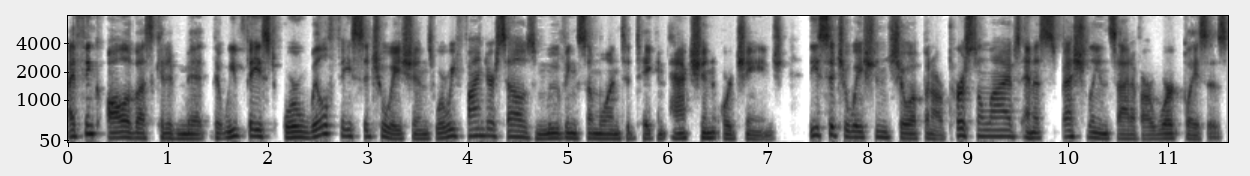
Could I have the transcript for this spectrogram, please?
I think all of us can admit that we've faced or will face situations where we find ourselves moving someone to take an action or change. These situations show up in our personal lives and especially inside of our workplaces,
